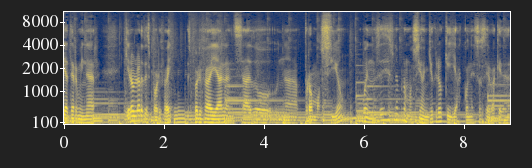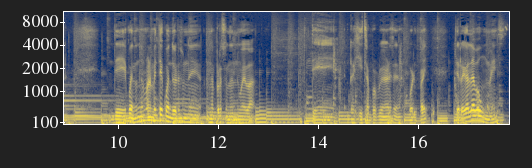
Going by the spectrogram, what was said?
ya terminar, quiero hablar de Spotify. Spotify ha lanzado una promoción. Bueno, no sé si es una promoción, yo creo que ya con eso se va a quedar. De, bueno, normalmente cuando eres una, persona nueva, te registran por primera vez en Spotify, te regalaba un mes,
